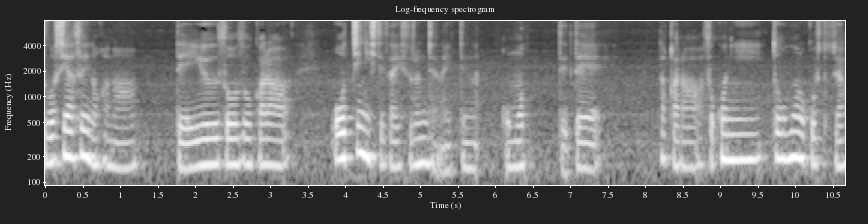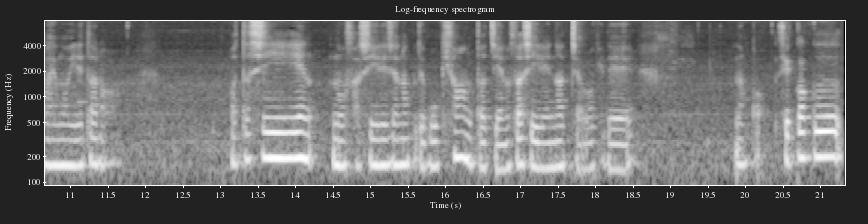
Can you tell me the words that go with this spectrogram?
過ごしやすいのかなっていう想像からお家にしてたりするんじゃないって思っててだからそこにトウモロコシとじゃがいもを入れたら私への差し入れじゃなくて簿記さんたちへの差し入れになっちゃうわけでなんかせっかく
